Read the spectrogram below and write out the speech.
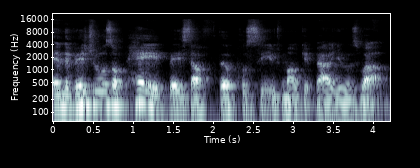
Individuals are paid based off the perceived market value as well.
